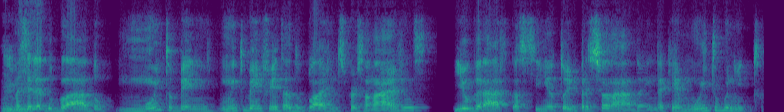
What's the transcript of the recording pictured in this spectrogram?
Uhum. Mas ele é dublado muito bem, muito bem feita a dublagem dos personagens. E o gráfico, assim, eu tô impressionado, ainda que é muito bonito.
